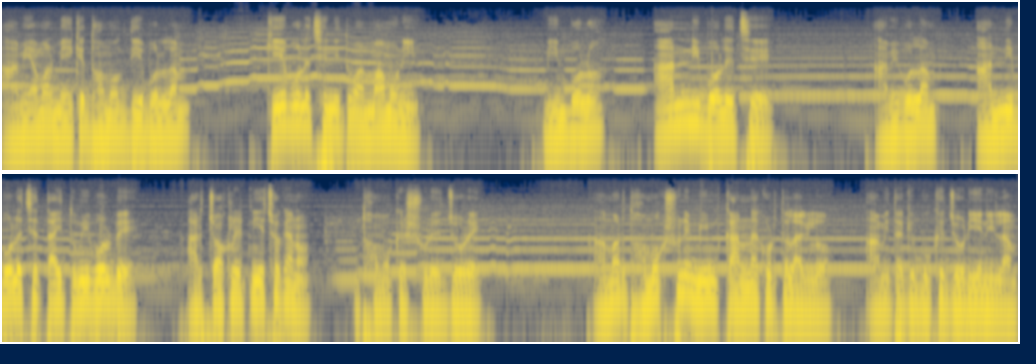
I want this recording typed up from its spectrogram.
আমি আমার মেয়েকে ধমক দিয়ে বললাম, কে বলেছেনি তোমার মামনি? মিম বলো, আন্নি বলেছে। আমি বললাম, আন্নি বলেছে তাই তুমি বলবে? আর চকলেট নিয়েছো কেন? ধমকের সুরে জোরে। আমার ধমক শুনে মিম কান্না করতে লাগল। আমি তাকে বুকে জড়িয়ে নিলাম।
